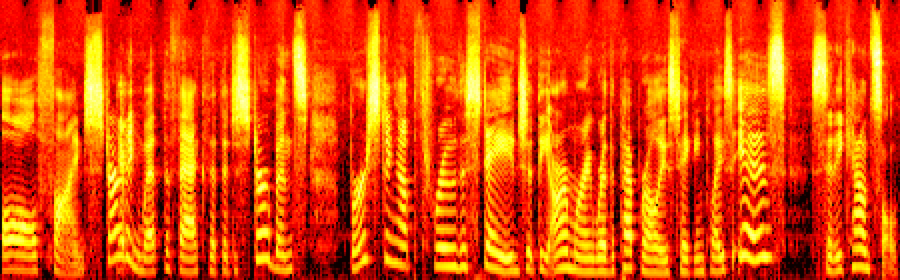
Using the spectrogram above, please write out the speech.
all fine. Starting Yep. with the fact that the disturbance bursting up through the stage at the armory where the pep rally is taking place is city council.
